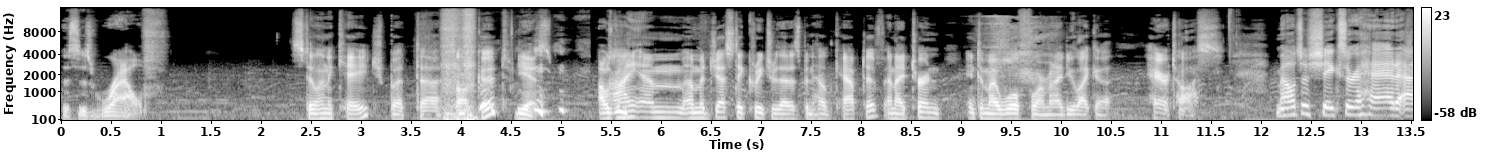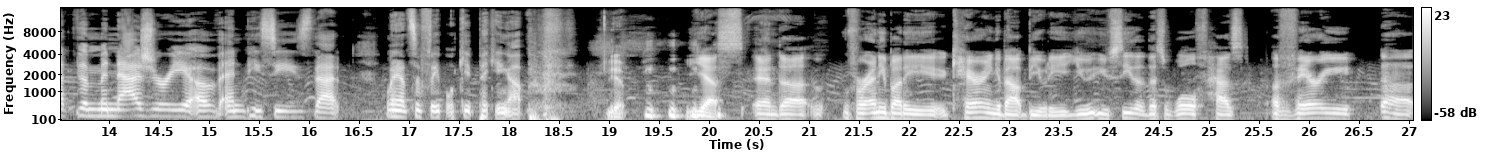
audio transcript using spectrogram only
This is Ralph. Still in a cage, but uh, it's all good. Yes. I was gonna, I am a majestic creature that has been held captive, and I turn into my wolf form and I do like a hair toss. Mal just shakes her head at the menagerie of NPCs that Lance and Fleep will keep picking up. Yep. yes, and uh, for anybody caring about beauty, you you see that this wolf has a very uh,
